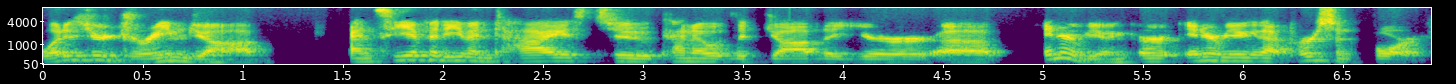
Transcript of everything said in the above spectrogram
what is your dream job? And see if it even ties to kind of the job that you're uh, interviewing or interviewing that person for.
